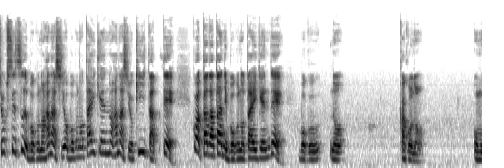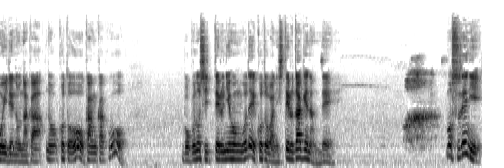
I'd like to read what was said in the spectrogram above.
直接僕の話を僕の体験の話を聞いたってこれはただ単に僕の体験で僕の過去の思い出の中のことを感覚を僕の知ってる日本語で言葉にしてるだけなんでもうすでに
